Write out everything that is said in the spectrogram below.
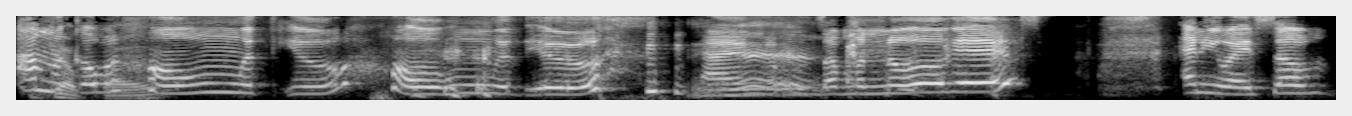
I'm not Go, going bud. home with you. Home with you. I'm someone nuggets. Anyway, so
